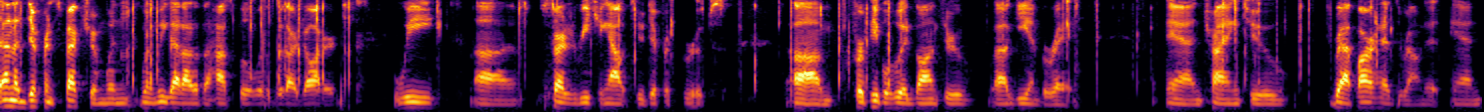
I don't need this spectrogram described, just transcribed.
On a different spectrum, when when we got out of the hospital with with our daughter, we uh, started reaching out to different groups um, for people who had gone through uh, Guillain Barre and trying to wrap our heads around it. And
